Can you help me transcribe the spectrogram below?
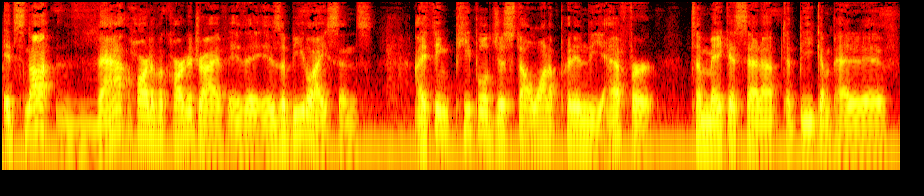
it's not that hard of a car to drive. It is a B license. I think people just don't want to put in the effort to make a setup to be competitive.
